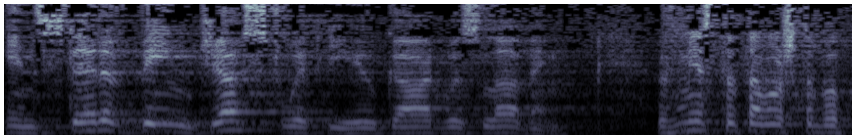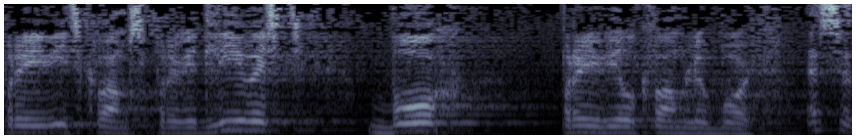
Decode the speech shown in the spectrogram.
Instead of being just with you, God was loving. Вместо того, чтобы проявить к вам справедливость, Бог проявил к вам любовь. Это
